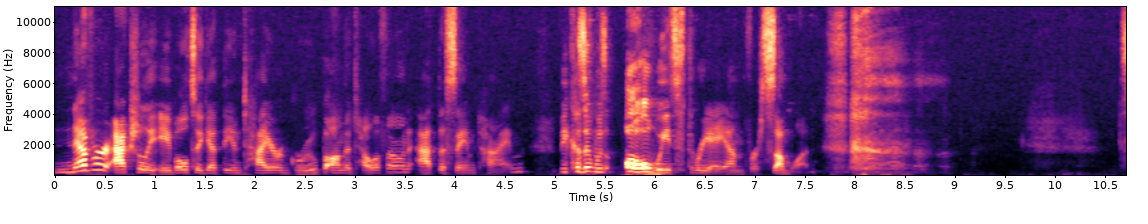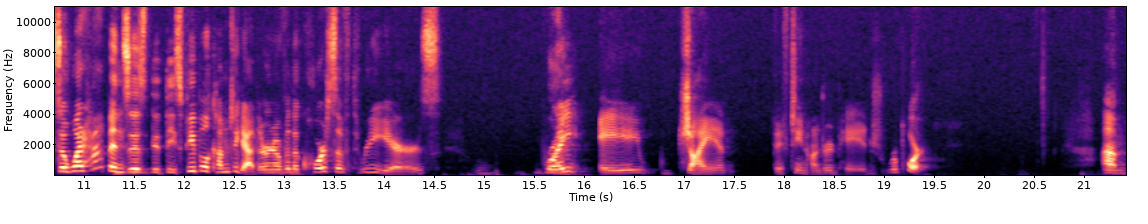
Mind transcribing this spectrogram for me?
never actually able to get the entire group on the telephone at the same time because it was always 3 a.m. for someone. so what happens is that these people come together and over the course of three years write a giant 1,500 page report. Um,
